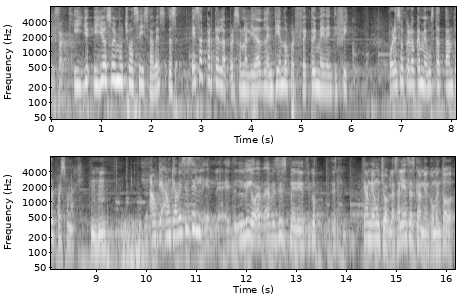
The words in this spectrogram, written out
Exacto. Y yo, y yo soy mucho así, ¿sabes? Es- esa parte de la personalidad la entiendo perfecto y me identifico. Por eso creo que me gusta tanto el personaje. Aunque, aunque a veces el, el- el- digo, a, a veces me identifico, eh, cambia mucho, las alianzas cambian, como en todo.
